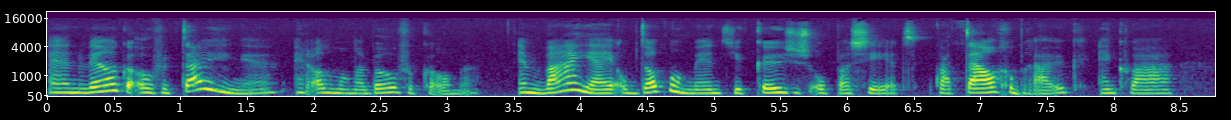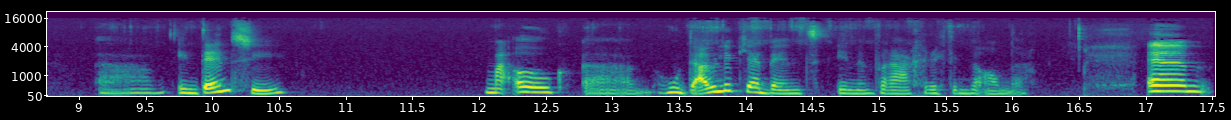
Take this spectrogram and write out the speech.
en welke overtuigingen er allemaal naar boven komen. En waar jij op dat moment je keuzes op baseert, qua taalgebruik en qua uh, intentie, maar ook ehm, hoe duidelijk jij bent in een vraag richting de ander. En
